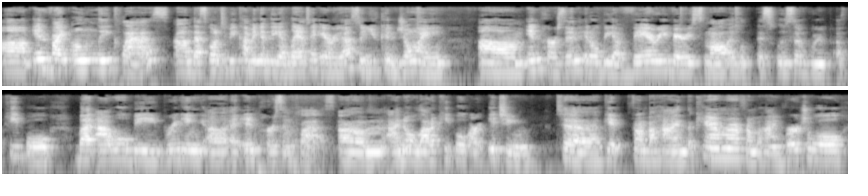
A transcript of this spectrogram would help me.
um, invite only class um, that's going to be coming in the Atlanta area. So you can join um, in person. It'll be a very, very small exclusive group of people, but I will be bringing uh, an in person class. Um, I know a lot of people are itching to get from behind the camera, from behind virtual,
